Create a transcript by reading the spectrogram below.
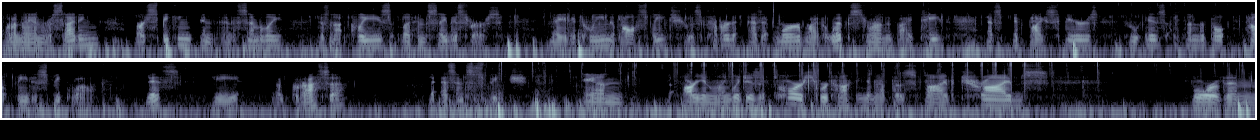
When a man reciting or speaking in an assembly does not please, let him say this verse. May the queen of all speech, who is covered as it were by the lips, surrounded by teeth, as if by spears, who is a thunderbolt, help me to speak well. This, the Vagrasa, the essence of speech. And the Aryan languages, of course, we're talking about those five tribes, four of them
